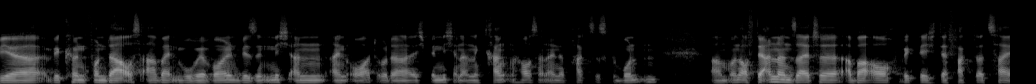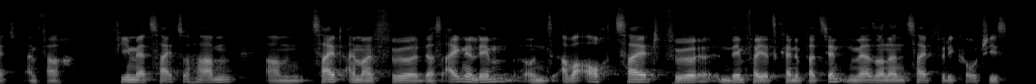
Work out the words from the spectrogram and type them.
wir, wir können von da aus arbeiten, wo wir wollen. Wir sind nicht an einen Ort oder ich bin nicht an ein Krankenhaus, an eine Praxis gebunden. Ähm, und auf der anderen Seite aber auch wirklich der Faktor Zeit. Einfach viel mehr Zeit zu haben. Ähm, Zeit einmal für das eigene Leben und aber auch Zeit für in dem Fall jetzt keine Patienten mehr, sondern Zeit für die Coaches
